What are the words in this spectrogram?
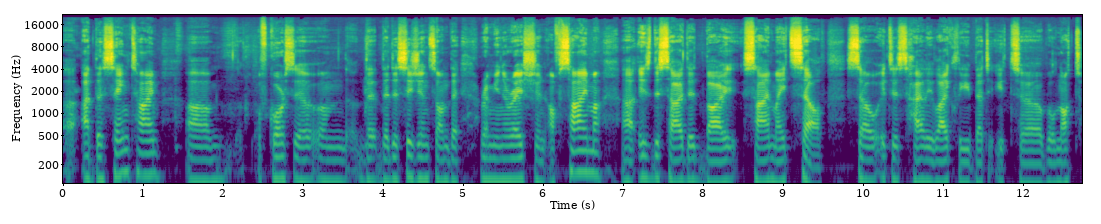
uh, at the same time, um, of course, um, the, the decisions on the remuneration of Saeima is decided by Saeima itself. So it is highly likely that it will not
